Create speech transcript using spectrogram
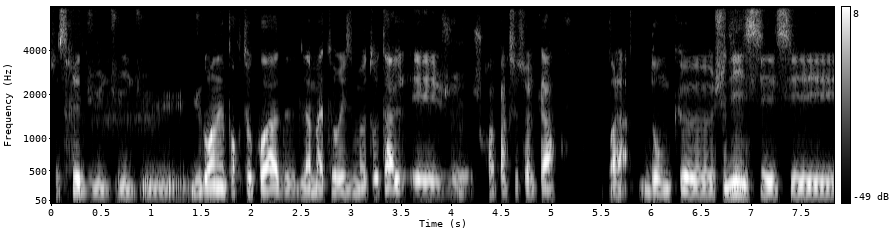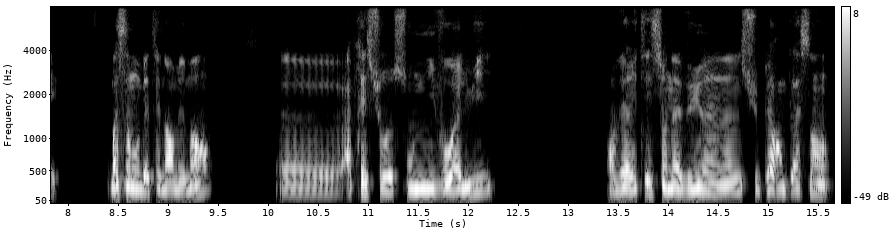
ce serait du, du, grand n'importe quoi, de, l'amateurisme total, et je ne crois pas que ce soit le cas. Voilà. Donc, euh, je dis, c'est, moi, ça m'embête énormément. Euh, après, sur son niveau à lui, en vérité, si on avait eu un super remplaçant,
